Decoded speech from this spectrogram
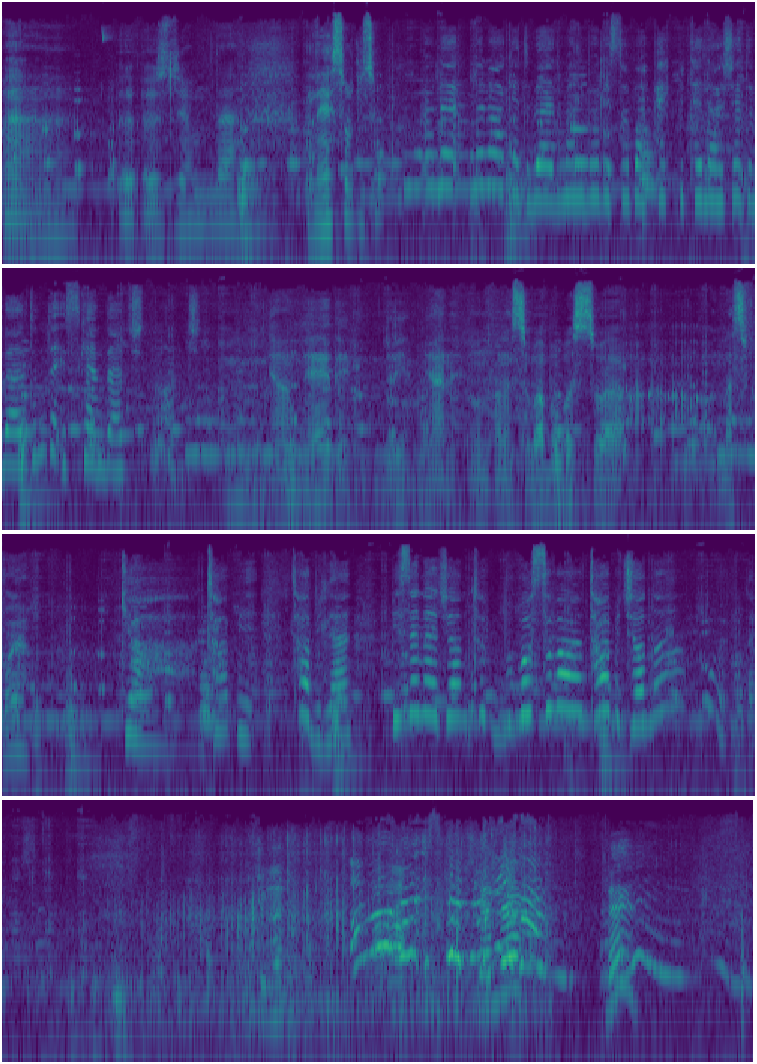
Ha, ö- özlüyorum da. Neye sordun sen? Öyle merak ediverdim. Hani böyle sabah pek bir telaş ediverdin de İskender için. Onun için. Hmm, Ya ne edeyim durayım yani. Onun anası var babası var. Nasip var ya. Ya tabii tabii lan. Bize ne can tabii babası var tabii canım. Öyle. Kim lan? Aa, İskender. İskender. Ne?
